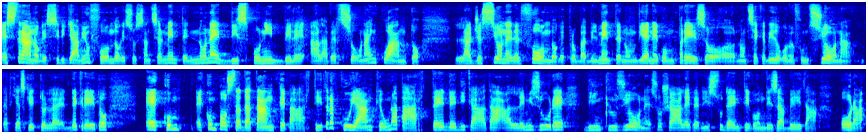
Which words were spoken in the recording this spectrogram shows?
è strano che si richiami un fondo che sostanzialmente non è disponibile alla persona in quanto la gestione del fondo, che probabilmente non viene compreso, non si è capito come funziona per chi ha scritto il decreto, è, com è, composta da tante parti, tra cui anche una parte dedicata alle misure di inclusione sociale per gli studenti con disabilità. Ora,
